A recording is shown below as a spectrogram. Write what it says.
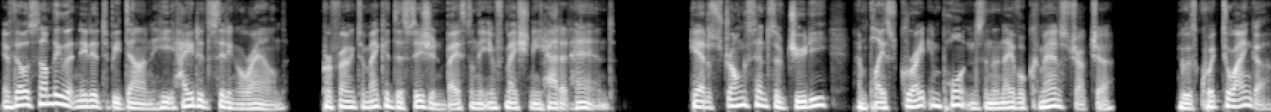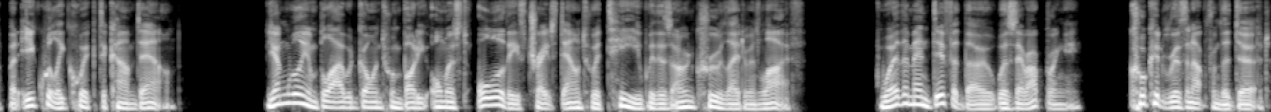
If there was something that needed to be done, he hated sitting around, preferring to make a decision based on the information he had at hand. He had a strong sense of duty and placed great importance in the naval command structure. He was quick to anger, but equally quick to calm down. Young William Bligh would go on to embody almost all of these traits down to a T with his own crew later in life. Where the men differed, though, was their upbringing. Cook had risen up from the dirt.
